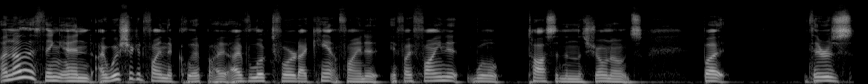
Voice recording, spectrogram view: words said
Another thing, and I wish I could find the clip. I, I've looked for it. I can't find it. If I find it, we'll toss it in the show notes. But there's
